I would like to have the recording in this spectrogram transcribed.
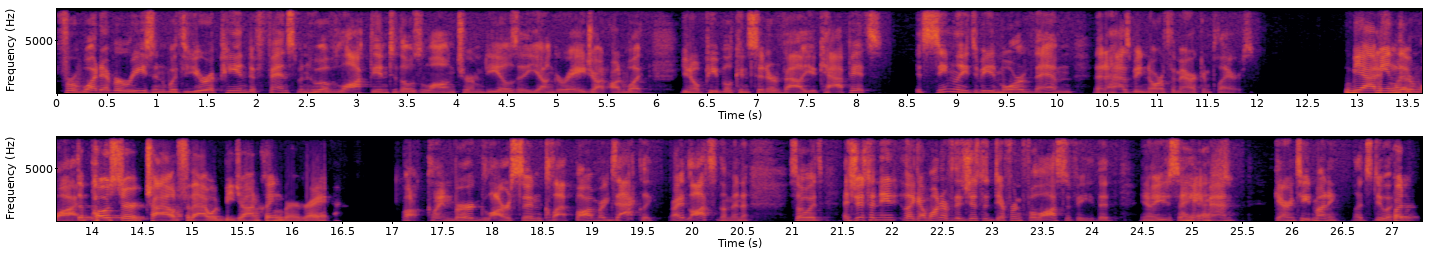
for whatever reason with European defensemen who have locked into those long-term deals at a younger age on, on what you know people consider value cap hits. It seemingly to be more of them than it has been North American players. Yeah, I, I mean the why. the poster child for that would be John Klingberg, right? Well, Klingberg, Larsson, Klefbom, exactly, right? Lots of them. And uh, so it's it's just an like I wonder if it's just a different philosophy that you know you just say, hey man, guaranteed money, let's do it. But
